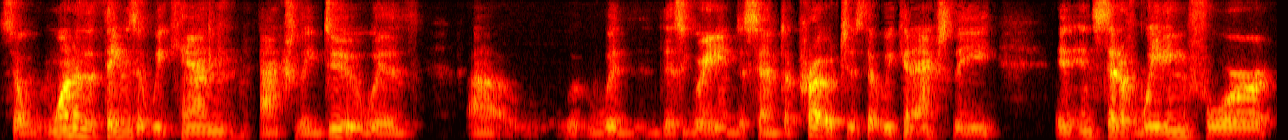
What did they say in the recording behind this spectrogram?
So one of the things that we can actually do with, uh, with this gradient descent approach is that we can actually, instead of waiting for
